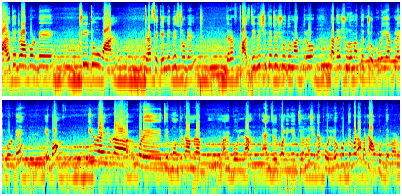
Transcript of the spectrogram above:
বায়ুতে ড্র করবে থ্রি টু ওয়ান যারা সেকেন্ড ডিগ্রি স্টুডেন্ট যারা ফার্স্ট ডিগ্রি শিখেছে শুধুমাত্র, তাদের শুধুমাত্র চকুরেই অ্যাপ্লাই করবে এবং ইনুরা ইনুরা করে যে মন্ত্রটা আমরা, আমি বললাম অ্যাঞ্জেল কলিংয়ের জন্য, সেটা করলেও করতে পারো, আবার নাও করতে পারো।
